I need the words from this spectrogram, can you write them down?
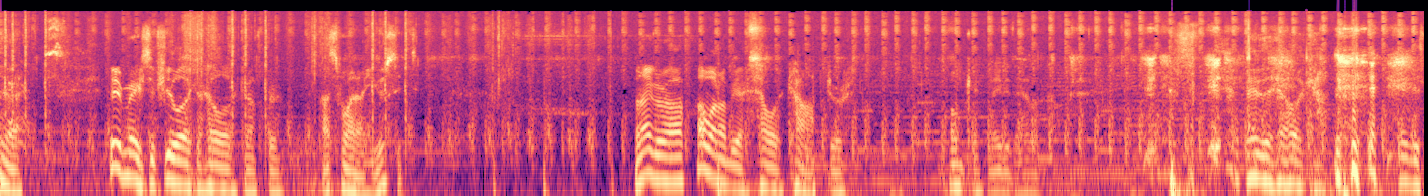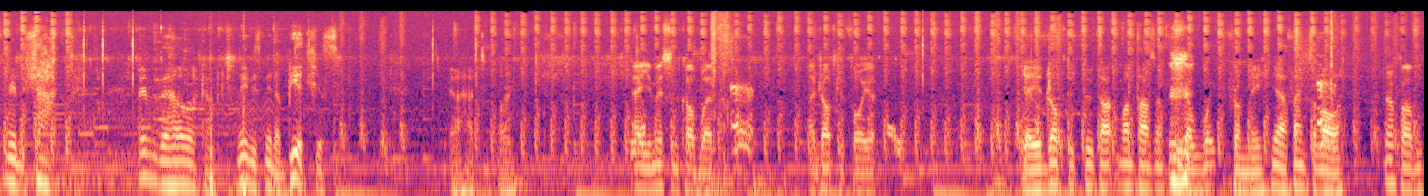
Yeah. It makes you feel like a helicopter. That's why I use it. When I grow up, I want to be a helicopter. Okay. Maybe the helicopter. Maybe the helicopter. Maybe it's made of shark. Maybe the helicopter. Maybe it's made of bitches. Yeah, I had to play. Hey, you missed some cobweb. I dropped it for you. Yeah, you dropped it 1,000 feet away from me. Yeah, thanks a lot. No problem.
